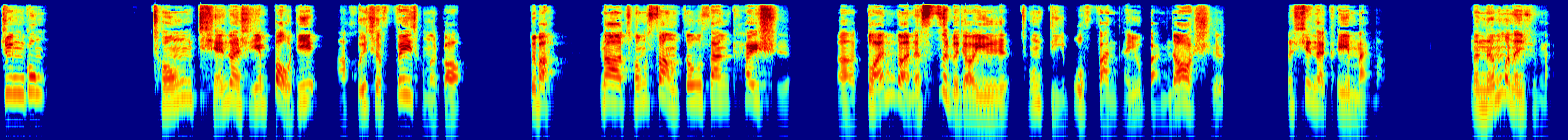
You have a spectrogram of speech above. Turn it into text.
军工从前段时间暴跌啊，回撤非常的高，对吧？那从上周三开始，啊，短短的四个交易日，从底部反弹有百分之二十，那现在可以买吗？那能不能去买？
